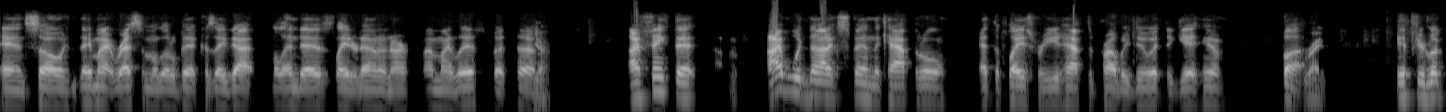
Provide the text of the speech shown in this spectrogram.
And so they might rest him a little bit because they've got Melendez later down on our on my list. But uh, Yeah. I think that I would not expend the capital at the place where you'd have to probably do it to get him. But Right. if you're look,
